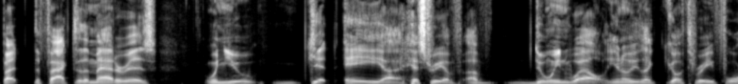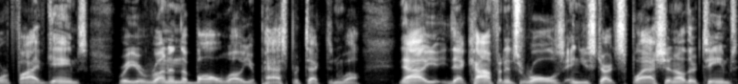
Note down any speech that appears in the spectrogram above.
But the fact of the matter is, when you get a uh, history of, of doing well, you know, you like go three, four, five games where you're running the ball well, you're pass protecting well. Now you, that confidence rolls and you start splashing other teams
